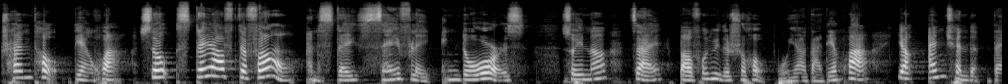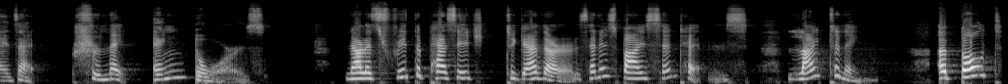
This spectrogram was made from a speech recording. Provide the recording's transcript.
穿透电话。So stay off the phone and stay safely indoors。 所以呢，在暴风雨的时候不要打电话，要安全的待在室内 indoors。Now let's read the passage together, sentence by sentence. Lightning. A bolt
